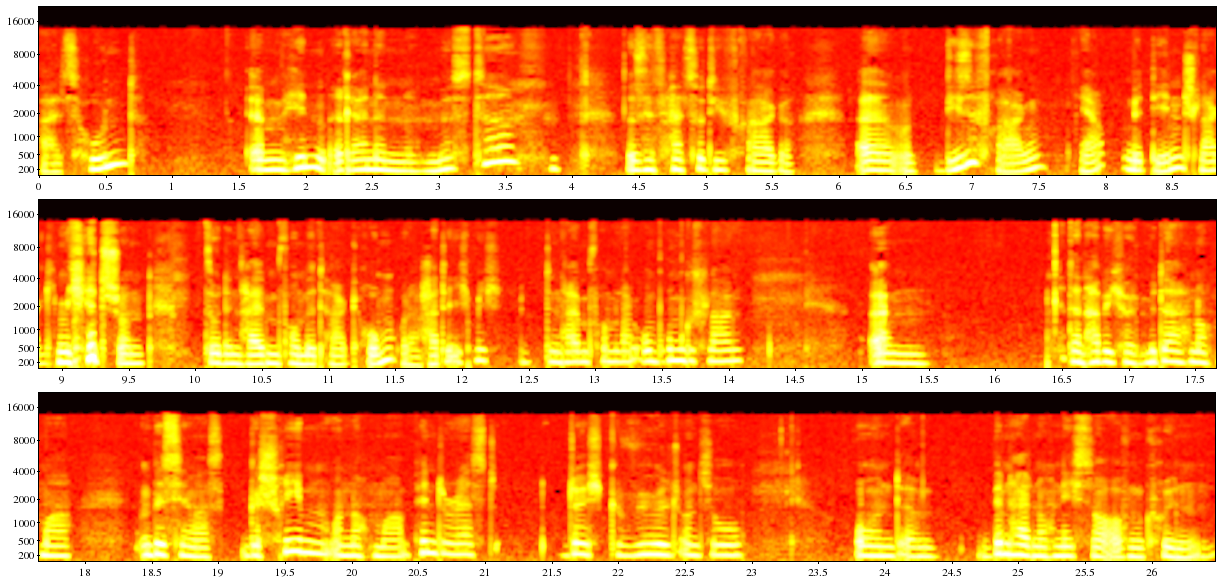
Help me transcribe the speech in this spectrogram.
als Hund ähm, hinrennen müsste. Das ist halt so die Frage. Äh, und diese Fragen, ja, mit denen schlage ich mich jetzt schon so den halben Vormittag rum, oder hatte ich mich den halben Vormittag um, rumgeschlagen. Ähm, dann habe ich heute Mittag nochmal ein bisschen was geschrieben und nochmal Pinterest durchgewühlt und so. Und ähm, bin halt noch nicht so auf den grünen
